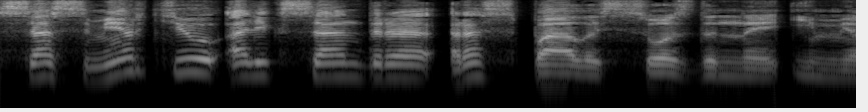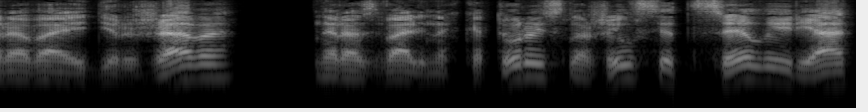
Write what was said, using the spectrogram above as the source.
Со смертью Александра распалась созданная им мировая держава, на развалинах которой сложился целый ряд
